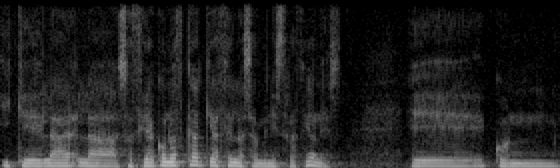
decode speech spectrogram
y que la, la, sociedad conozca qué hacen las administraciones eh, con,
